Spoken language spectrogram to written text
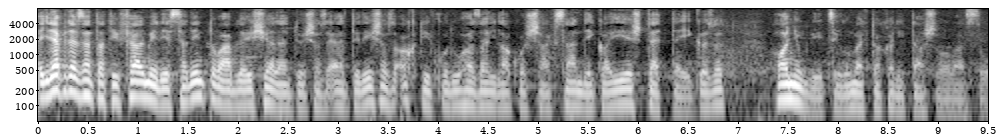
Egy reprezentatív felmérés szerint továbbra is jelentős az eltérés az aktívkorú hazai lakosság szándékai és tettei között, ha a nyugdíj célú megtakarításról van szó.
